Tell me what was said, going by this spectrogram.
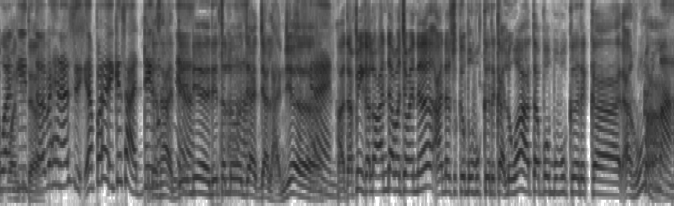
Puan, puan kita. kita. Beh nasi, apa, ikan sardin Ikan sardin dia Dia telur ja- jalan je Kan? ha, Tapi kalau anda macam mana Anda suka berbuka dekat luar Ataupun berbuka dekat ah, rumah Rumah.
